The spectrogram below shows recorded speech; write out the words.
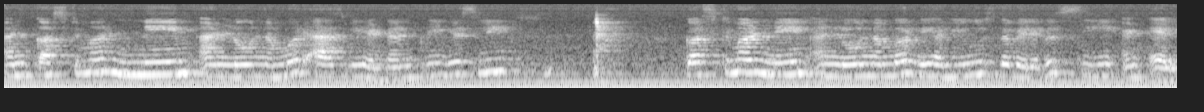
and customer name and loan number as we had done previously customer name and loan number we have used the variables C and L.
